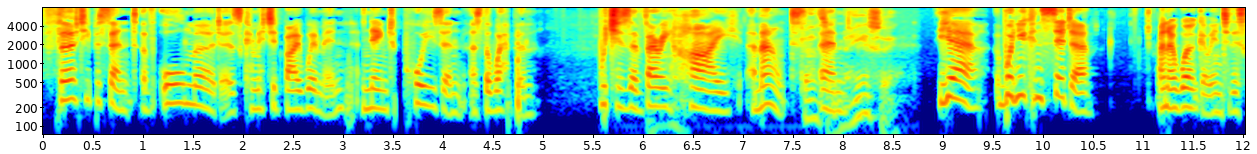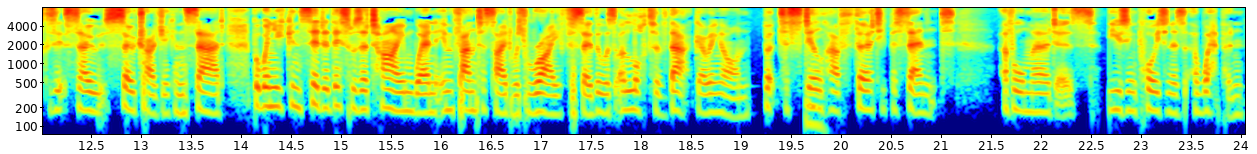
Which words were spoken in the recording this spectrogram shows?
30% of all murders committed by women named poison as the weapon, which is a very high amount. That's Um, amazing. yeah, when you consider, and I won't go into this because it's so so tragic and sad, but when you consider this was a time when infanticide was rife, so there was a lot of that going on, but to still mm. have thirty percent of all murders using poison as a weapon.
